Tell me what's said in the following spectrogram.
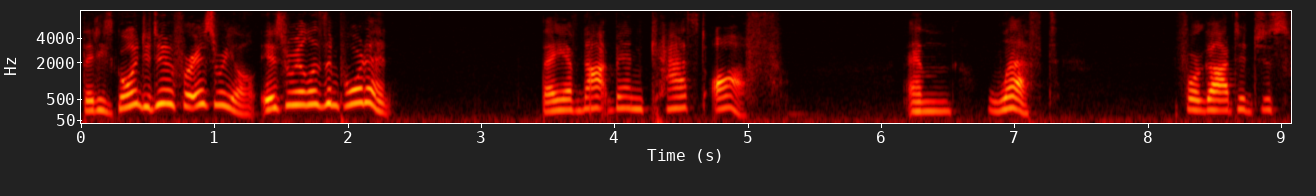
that he's going to do for Israel. Israel is important. They have not been cast off and left for God to just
